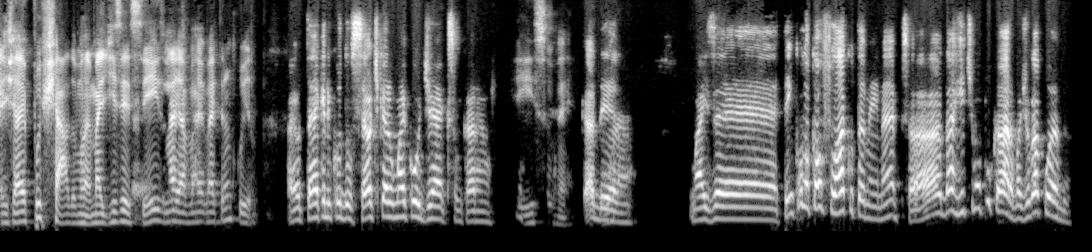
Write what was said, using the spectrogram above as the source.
aí já é puxado, mano. Mas 16, é. vai, vai, vai tranquilo. Aí o técnico do Celtic era o Michael Jackson, caramba. Isso, velho. Cadeira. Mas é, tem que colocar o Flaco também, né? Precisa dar ritmo pro cara. Vai jogar quando?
